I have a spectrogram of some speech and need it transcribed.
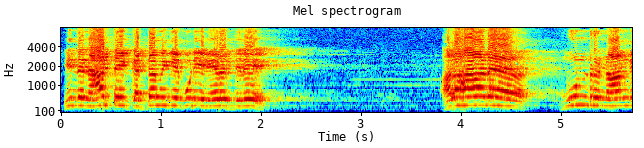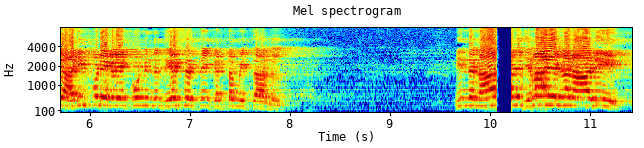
இந்த நாட்டை கட்டமைக்கக்கூடிய நேரத்திலே அழகான மூன்று நான்கு அடிப்படைகளை கொண்டு இந்த தேசத்தை கட்டமைத்தார்கள். இந்த நாடு ஜனநாயக நாடு.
